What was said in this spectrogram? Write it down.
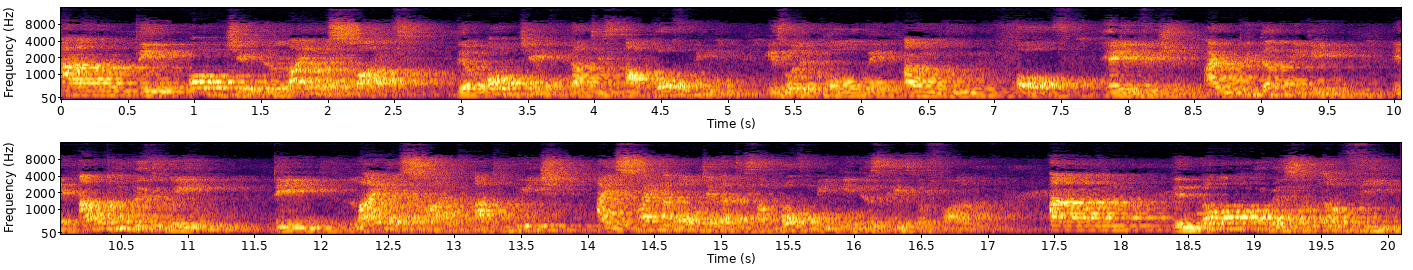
and the object, the line of sight, the object that is above me is what they call the angle of elevation. I repeat that again. The angle between the line of sight at which I sight an object that is above me, in this case the fan, and the normal horizontal view.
